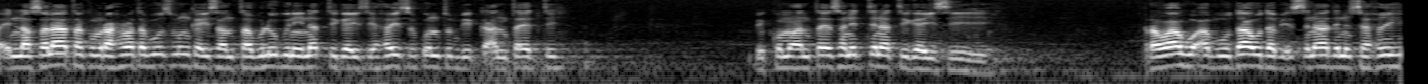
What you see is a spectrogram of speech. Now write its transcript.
فإن صلاتكم رحمة بوسون كيسن تبلغني نتجيسي حيث كنتم بك أنتت بكم أنت سنت نتجيسي رواه أبو داود بإسناد صحيح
